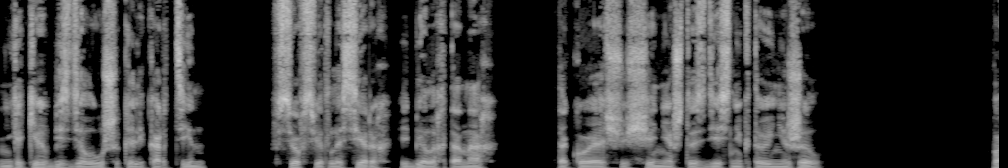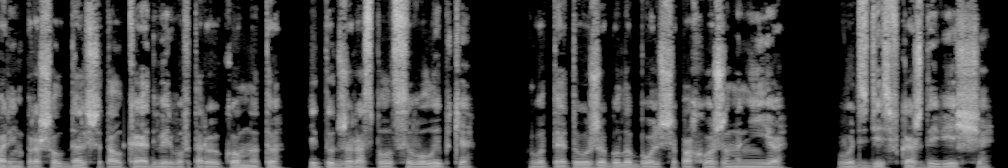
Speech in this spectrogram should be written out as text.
никаких безделушек или картин. Все в светло-серых и белых тонах. Такое ощущение, что здесь никто и не жил. Парень прошел дальше, толкая дверь во вторую комнату, и тут же расплылся в улыбке. Вот это уже было больше похоже на нее. Вот здесь в каждой вещи,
